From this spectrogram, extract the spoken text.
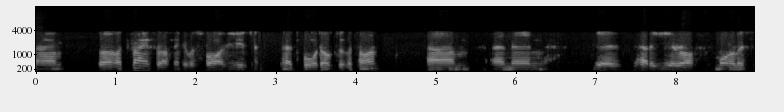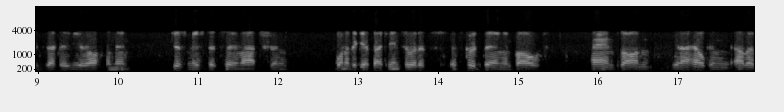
Um, so I trained for I think it was five years. Had four dogs at the time, um, and then yeah, had a year off, more or less exactly a year off, and then just missed it too much and wanted to get back into it. It's it's good being involved, hands on, you know, helping other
